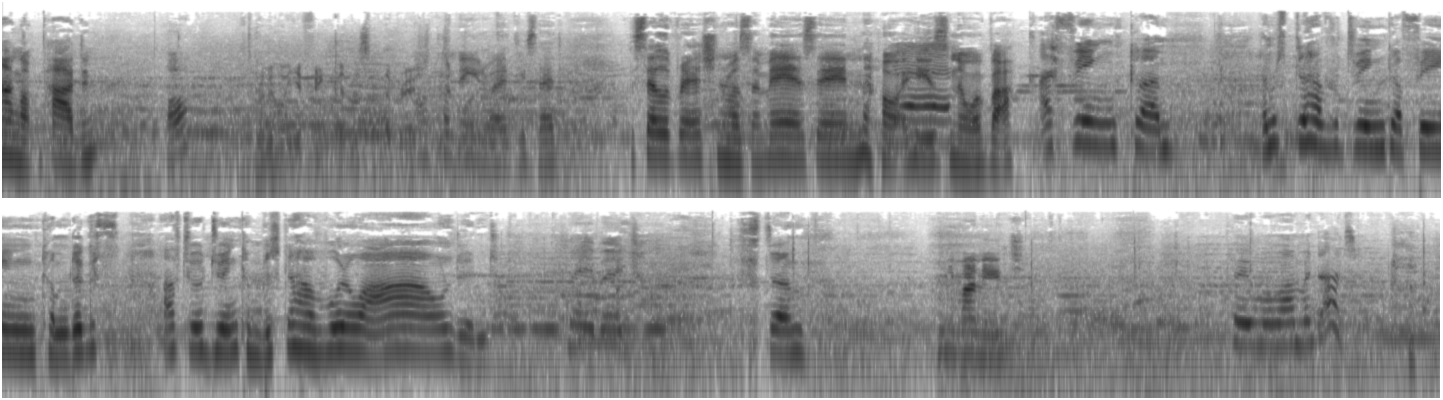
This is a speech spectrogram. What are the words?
Hang on, pardon. What? Tell me what you think of the celebration. I couldn't hear a word you said. The celebration was amazing. Now he's Noah back. I think um, I'm just gonna have a drink. I think I'm just after a drink. I'm just gonna have a run around and maybe just um, Can you manage? play with my mum and dad.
